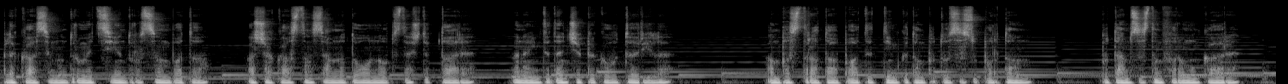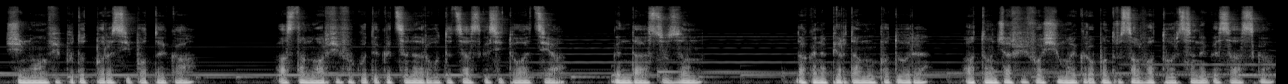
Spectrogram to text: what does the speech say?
Plecasem în drumeție într-o sâmbătă, așa că asta înseamnă două nopți de așteptare, înainte de a începe căutările. Am păstrat apa atât timp cât am putut să suportăm. Puteam să stăm fără mâncare și nu am fi putut părăsi poteca. Asta nu ar fi făcut decât să ne răutățească situația, gândea Susan. Dacă ne pierdeam în pădure, atunci ar fi fost și mai greu pentru salvatori să ne găsească.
